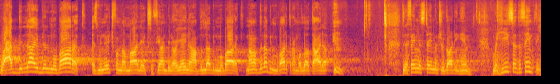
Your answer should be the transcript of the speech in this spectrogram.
وعبد الله بن المبارك as been read from Malik, Sufyan bin Uyayna, Abdullah bin Mubarak Imam Abdullah bin Mubarak rahmahullah ta'ala there's a famous statement regarding him where he said the same thing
